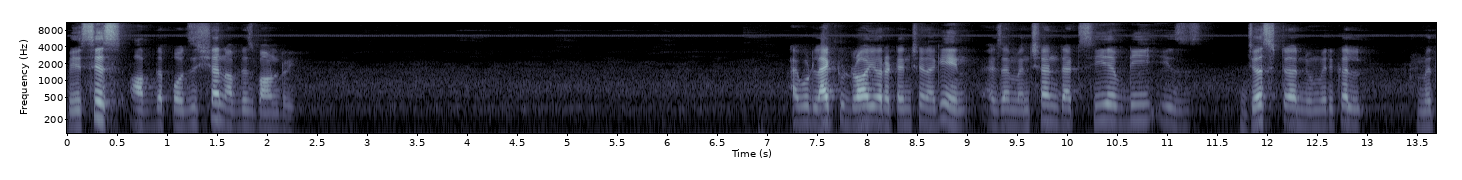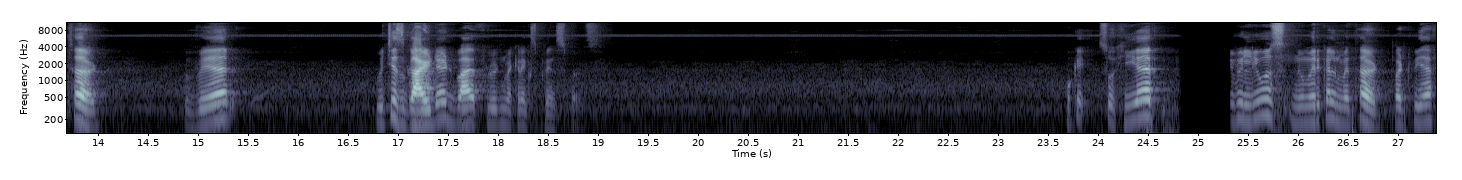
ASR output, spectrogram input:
basis of the position of this boundary. I would like to draw your attention again as I mentioned that CFD is just a numerical method where which is guided by fluid mechanics principles. Okay. So, here we will use numerical method, but we have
